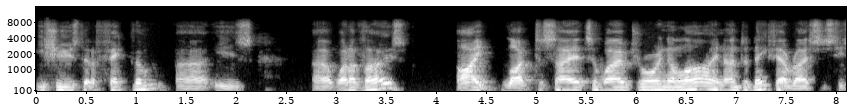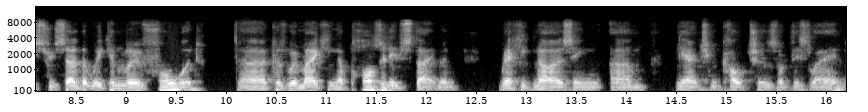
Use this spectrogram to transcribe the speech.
issues that affect them uh, is uh, one of those. I like to say it's a way of drawing a line underneath our racist history so that we can move forward because uh, we're making a positive statement recognizing um, the ancient cultures of this land.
